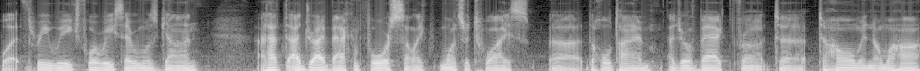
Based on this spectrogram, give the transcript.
what three weeks, four weeks. Everyone was gone. I'd have to I'd drive back and forth so like once or twice uh, the whole time. I drove back from to to home in Omaha,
